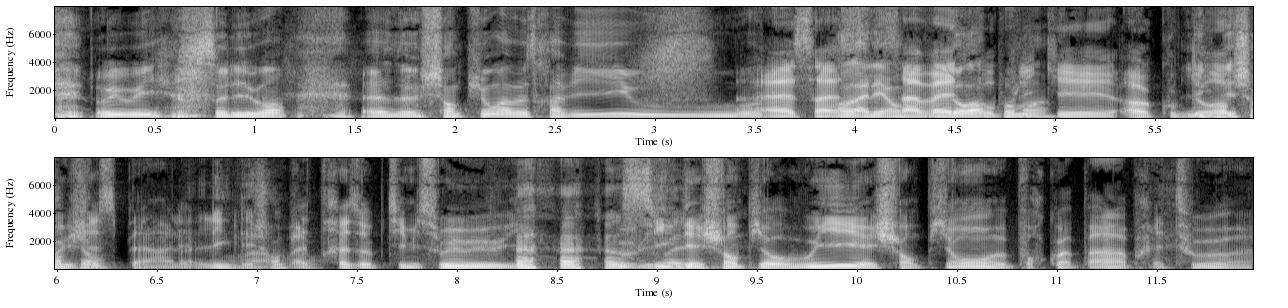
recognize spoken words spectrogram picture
Oui, oui, absolument. Euh, de champion, à votre avis ou... Ouais, ça, Oh, allez, ça va être compliqué. Ah, Coupe Ligue d'Europe, des oui, Champions j'espère. Ligue des on va Champions. être très optimiste. Oui, oui, oui. Ligue des Champions, oui, et champion, euh, pourquoi pas, après tout. euh,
